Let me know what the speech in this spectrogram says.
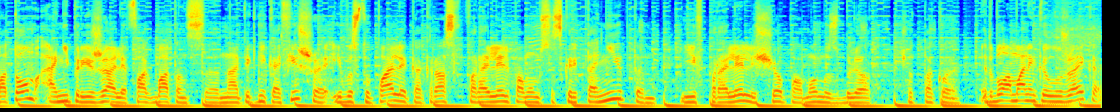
Потом они приезжали, Fuck Buttons, на пикник афиша и выступали как раз в параллель, по-моему, со Скриптонитом и в параллель еще, по-моему, с Blur. Что-то такое. Это была маленькая лужайка.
